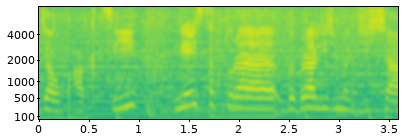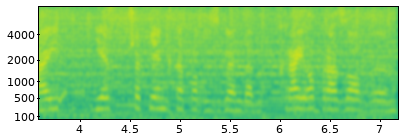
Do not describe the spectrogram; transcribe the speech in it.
udział w akcji. Miejsce, które wybraliśmy dzisiaj jest przepiękne pod względem krajobrazowym,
